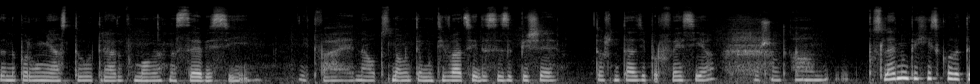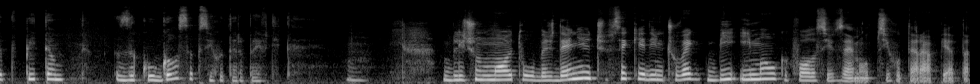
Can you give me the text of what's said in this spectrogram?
на първо място трябва да помогнат на себе си. И това е една от основните мотивации да се запише точно тази професия. Точно така. А, последно бих искала да те попитам, за кого са психотерапевтите? Лично моето убеждение е, че всеки един човек би имал какво да си вземе от психотерапията.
